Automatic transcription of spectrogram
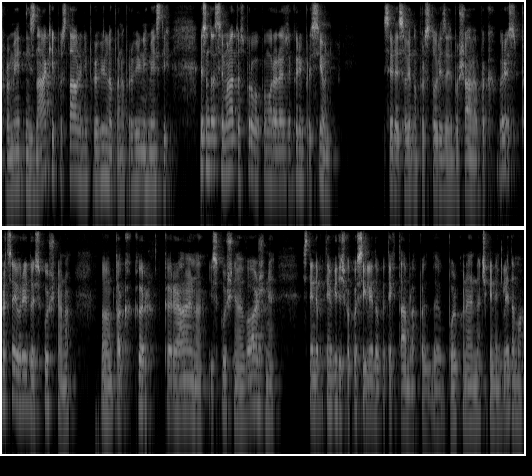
prometni znaki postavljeni pravilno, pa na pravilnih mestih. Jaz sem ta simulator sproval, pa moram reči, da je kar impresiven. Seveda so vedno prostori za izboljšave, ampak res precej v redu izkušnja. No? Um, Tako kar, kar realna izkušnja vožnje, s tem, da potem vidiš, kako si gledal po teh tablah, pa da bolj kot ne, nečke ne gledamo.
